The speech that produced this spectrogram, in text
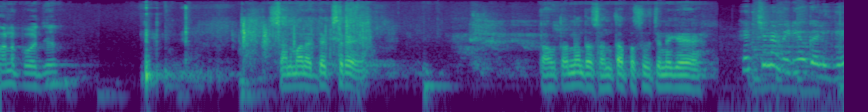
ಮನಪೋಜ ಸನ್ಮಾನ ಅಧ್ಯಕ್ಷರೇ ತಾವು ತನ್ನಂಥ ಸಂತಾಪ ಸೂಚನೆಗೆ ಹೆಚ್ಚಿನ ವಿಡಿಯೋಗಳಿಗೆ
